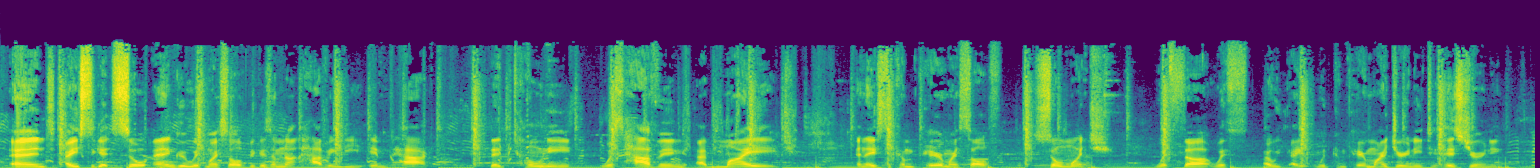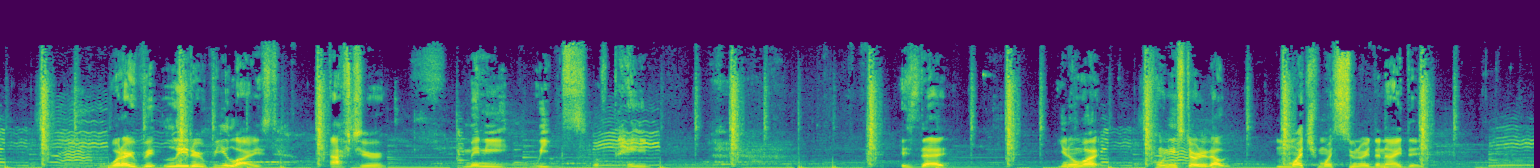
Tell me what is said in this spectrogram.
And I used to get so angry with myself because I'm not having the impact that Tony was having at my age. And I used to compare myself so much with, uh, with I would compare my journey to his journey. What I re- later realized after many weeks of pain is that, you know what? Tony started out much, much sooner than I did.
